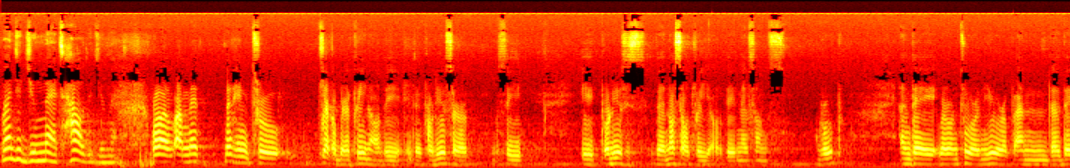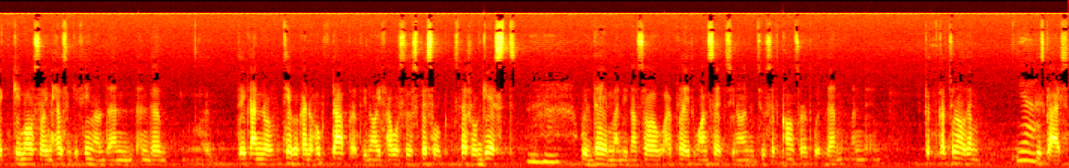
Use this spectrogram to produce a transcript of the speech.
When did you met? How did you met? Well, I, I met, met him through Tiago Berecrino, the, the producer. See, he produces the Nosso Trio, the Nelson's group. And they were on tour in Europe, and uh, they came also in Helsinki, Finland, and, and uh, they kind of Tiago kind of hooked up that you know if I was a special special guest mm-hmm. with them, and you know so I played one set, you know, in the two set concert with them, and uh, got, got, to know them. Yeah. These guys,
